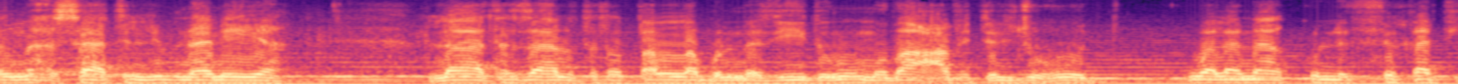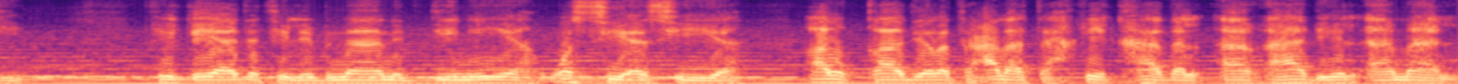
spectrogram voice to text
المأساة اللبنانية لا تزال تتطلب المزيد من مضاعفة الجهود ولنا كل الثقة في قيادة لبنان الدينية والسياسية القادرة على تحقيق هذا هذه الآمال.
